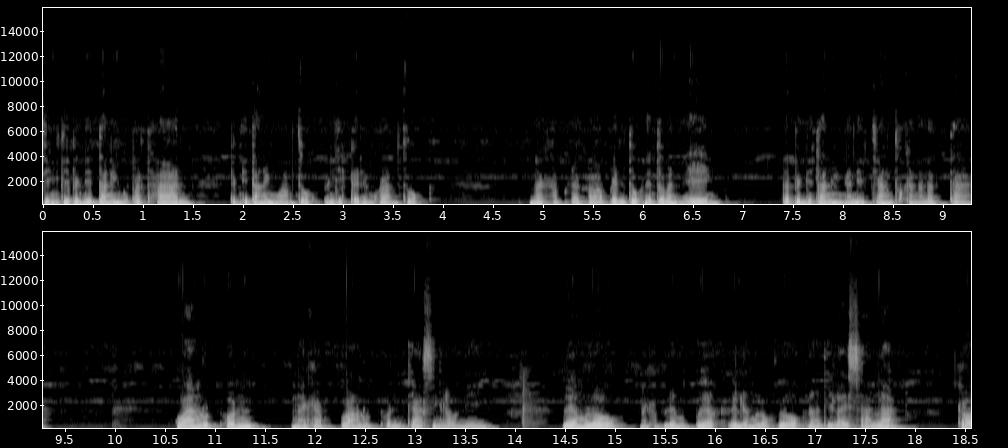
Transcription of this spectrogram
สิ่งที่เป็นที่ตั้งแห่งอุปทาน เป็นที่ตั้งแห่งความทุกข์ เป็นที่เกิดแห่งความทุกข์นะครับ แล้วก็เป็นทุกข์ในตัวมันเอง และเป็นที่ตั้งแห่งอนิจจังทุกขังอนัตตา ว่างหลุดพ้นนะครับ ว่างหลุดพ้นจากสิ่งเหล่านี้ เรื่องโลกนะครับ เรื่องเปลือกคือเรื่องโลกโลกเรื่องที่ไร้สาระ ก็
